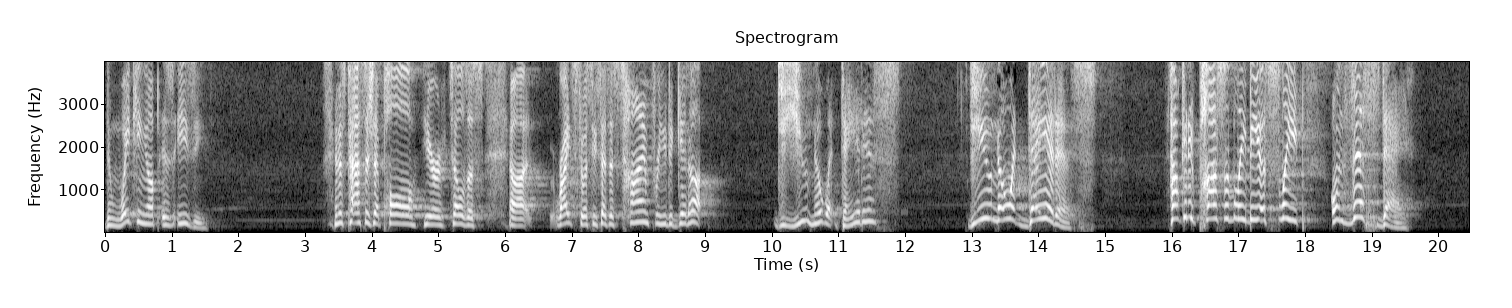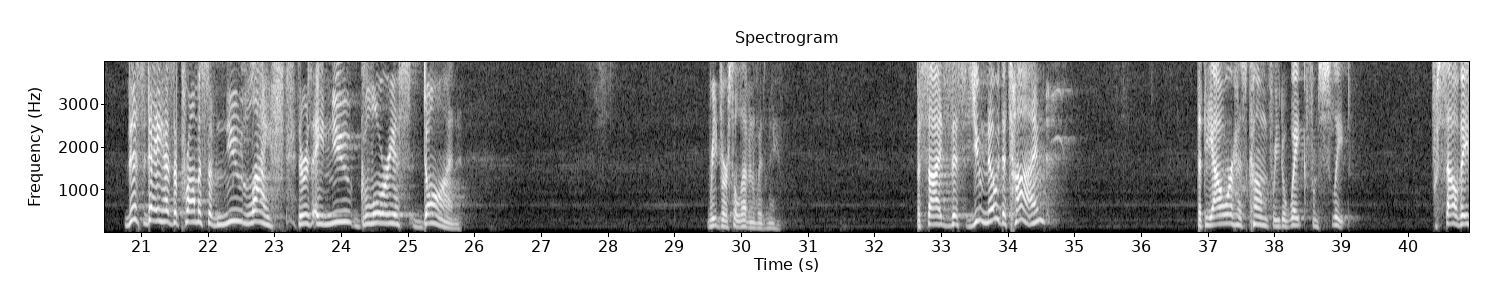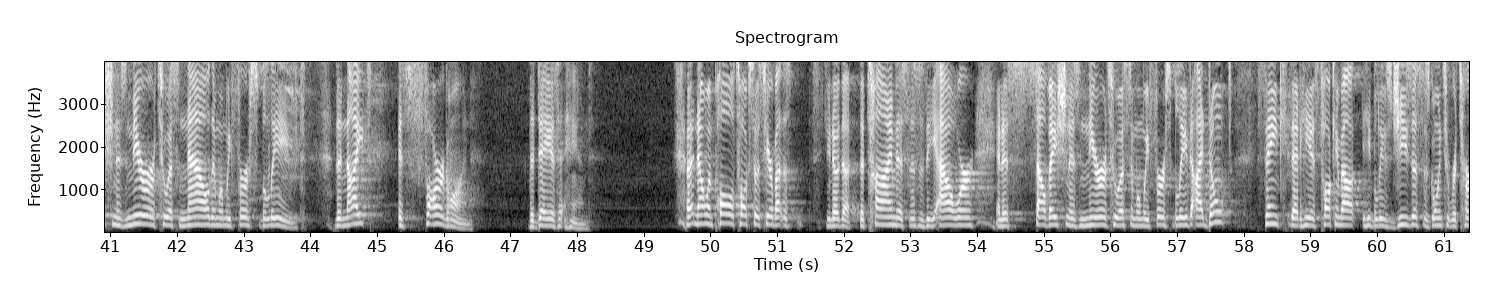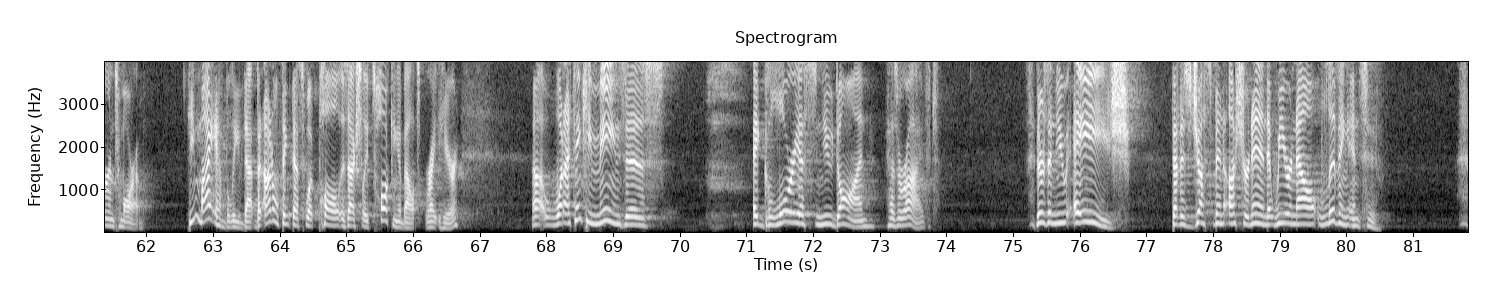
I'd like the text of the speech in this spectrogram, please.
then waking up is easy. In this passage that Paul here tells us, uh, writes to us, he says, It's time for you to get up. Do you know what day it is? Do you know what day it is? How can you possibly be asleep on this day? This day has the promise of new life. There is a new glorious dawn. Read verse 11 with me. Besides this, you know the time that the hour has come for you to wake from sleep. For salvation is nearer to us now than when we first believed. The night is far gone, the day is at hand. Uh, now, when Paul talks to us here about this, you know, the, the time, this, this is the hour, and his salvation is nearer to us than when we first believed, I don't think that he is talking about he believes Jesus is going to return tomorrow. He might have believed that, but I don't think that's what Paul is actually talking about right here. Uh, what I think he means is a glorious new dawn has arrived. There's a new age that has just been ushered in that we are now living into.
